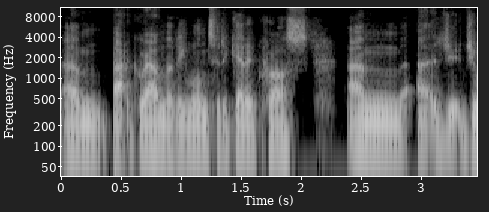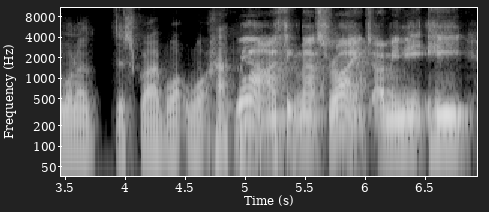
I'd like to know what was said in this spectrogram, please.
um, background that he wanted to get across. Um, uh, do, do, you want to describe what, what happened? Yeah, I think that's right. I mean, he, he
